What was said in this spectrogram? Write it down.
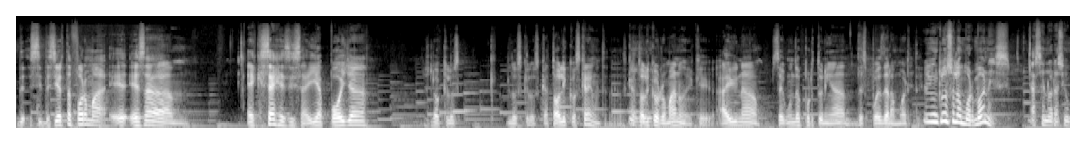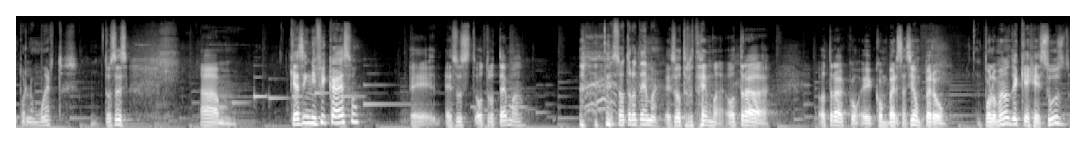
de, cierta forma, e- esa um, exégesis ahí apoya lo que los, los que los católicos creen, ¿entendés? los católicos romanos, de que hay una segunda oportunidad después de la muerte. Incluso los mormones hacen oración por los muertos. Entonces, ¿qué significa eso? Eh, eso es otro tema, Es otro tema. es otro tema, otra, otra eh, conversación, pero por lo menos de que Jesús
